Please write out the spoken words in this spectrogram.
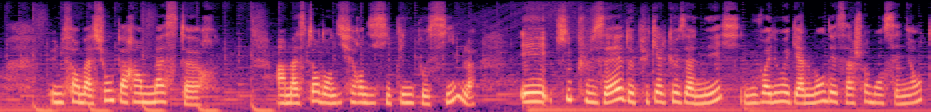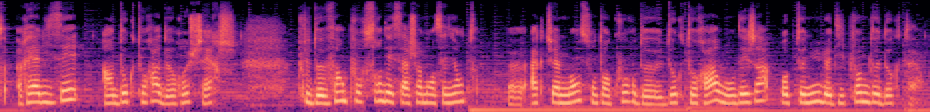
une formation par un master. Un master dans différentes disciplines possibles et qui plus est, depuis quelques années, nous voyons également des sages-femmes enseignantes réaliser un doctorat de recherche. Plus de 20% des sages-femmes enseignantes euh, actuellement sont en cours de doctorat ou ont déjà obtenu le diplôme de docteur.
